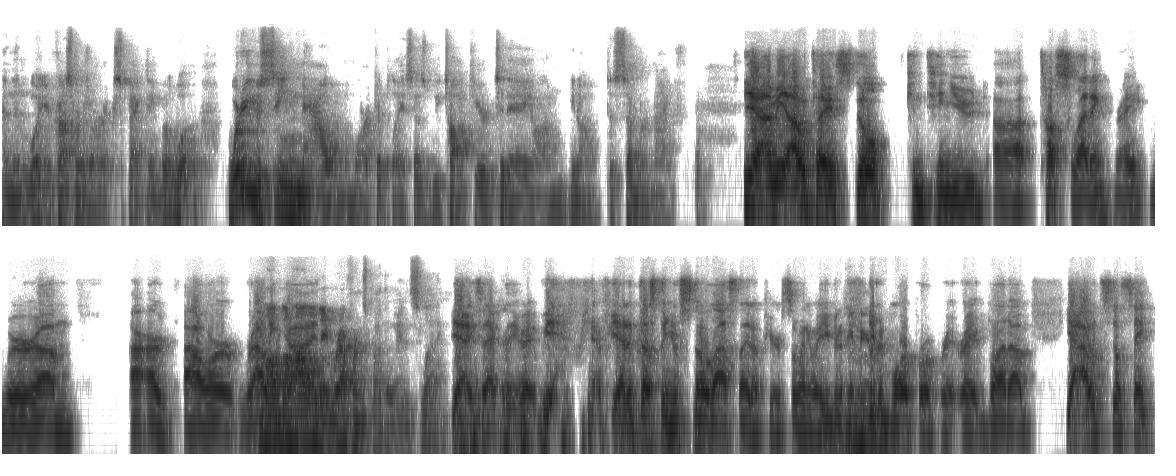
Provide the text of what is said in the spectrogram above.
and then what your customers are expecting. But what what are you seeing now in the marketplace as we talk here today on you know December 9th? Yeah, I mean, I would tell you still continued uh, tough sledding, right? We're um, our our routing. Love the guide, holiday reference, by the way, in sledding. Yeah, exactly. Right. We, we had a dusting of snow last night up here, so anyway, even even more appropriate, right? But um, yeah, I would still say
